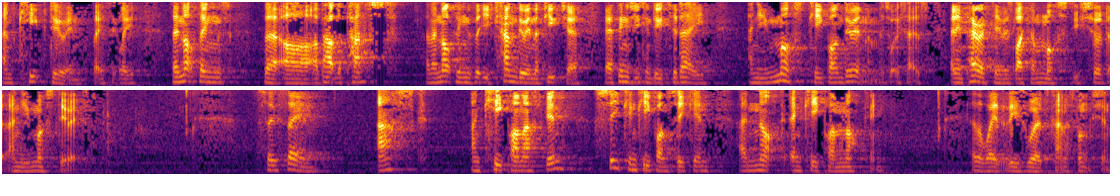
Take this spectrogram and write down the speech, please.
and keep doing, basically. They're not things that are about the past, and they're not things that you can do in the future. They're things you can do today and you must keep on doing them, is what he says. An imperative is like a must. You should and you must do it. So he's saying, ask and keep on asking, seek and keep on seeking, and knock and keep on knocking. Are the way that these words kind of function.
